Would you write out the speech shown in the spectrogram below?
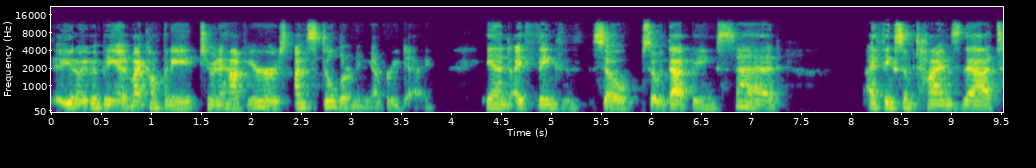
you know even being at my company two and a half years i'm still learning every day and i think so so with that being said i think sometimes that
